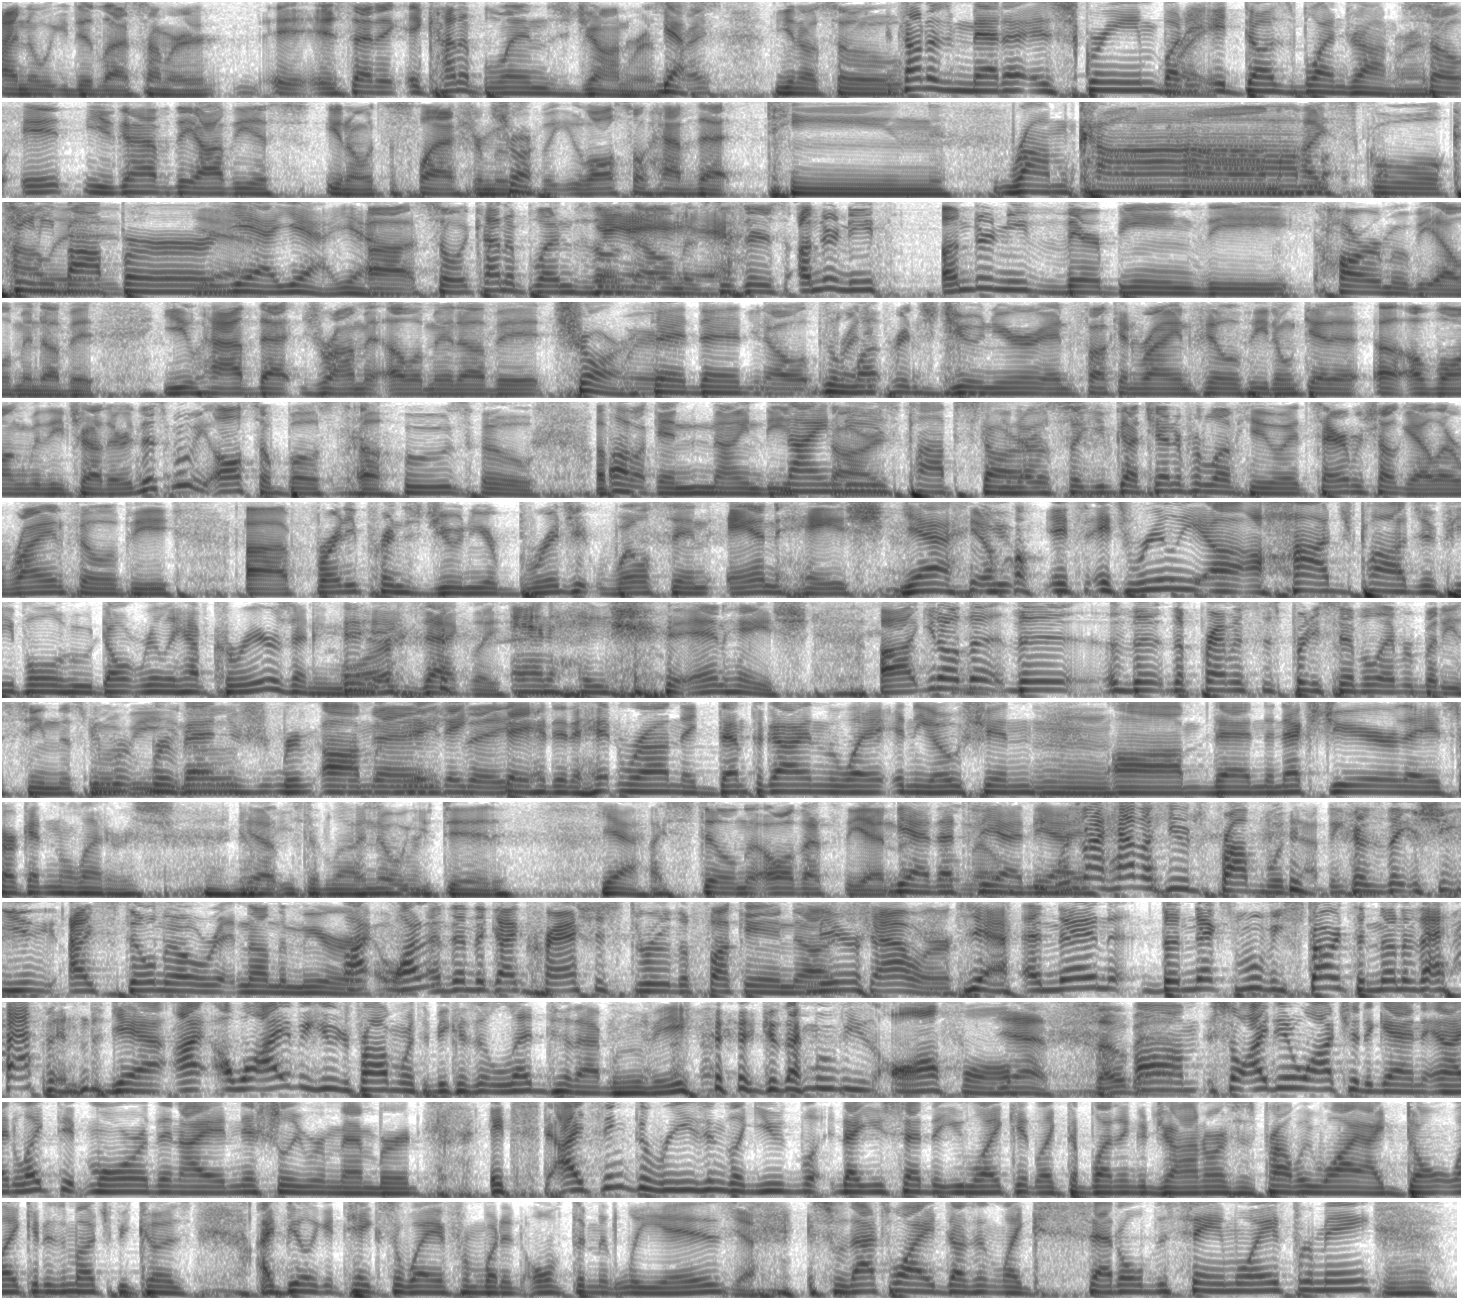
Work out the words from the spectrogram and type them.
I know what you did last summer is that it, it kind of blends genres, Yes. right? You know, so It's not as meta as Scream, but Right. it, it does blend genres. so it you have the obvious, you know, it's a slasher movie, Sure. but you also have that teen rom com, high school, teeny bopper. Yeah, yeah, yeah. Uh, so it kind of blends those Yeah, yeah, yeah, elements yeah. because there's underneath underneath there being the horror movie element of it, you have that drama element of it. Sure. where, The- the- you know the Freddie lo- Prinze Jr. and fucking Ryan Phillippe don't get it, uh, along with each other. This movie also boasts a who's who of Of fucking 90s 90s stars. pop stars. You know, so you've got Jennifer Love Hewitt, Sarah Michelle Gellar, Ryan Phillippe, uh, Freddie Prinze Jr., Bridget Wilson, Anne Heche. yeah, you you- it's it's really a, a hodgepodge of people who don't really have careers anymore. exactly. Anne Heche. Anne Heche. Uh, you know the, the the the premise is pretty simple. Everybody's seen this movie. you know. Revenge. re- um, Revenge, they, they, they- they did a hit and run. They dumped a guy in the la- in the ocean. Um, then the next year they start getting the letters. I know Yeah, what you did last I know summer. what you did. Yeah. I still know. Oh, that's the end. Yeah, that's the end, yeah. Which I have a huge problem with that because they, she, you, I still know written on the mirror. I- why and then the guy crashes through the fucking uh, shower. Yeah. and then the next movie starts and none of that happened. yeah, I well, I have a huge problem with it because it led to that movie because that movie's awful. Yes, so bad. Um, so I did watch it again, and I liked it more than I initially remembered. It's I think the reasons like you that you said that you like it, like the blending of genres, is probably why I don't like it as much because I feel like it takes away from what it ultimately is. Yeah. So that's why it doesn't like settle the same way for me.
